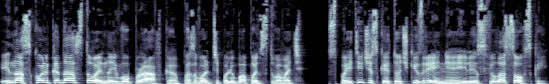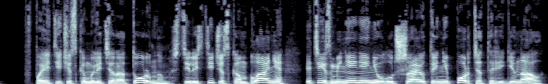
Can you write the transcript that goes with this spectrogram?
И насколько достойна его правка, позвольте полюбопытствовать. С поэтической точки зрения или с философской? В поэтическом и литературном, стилистическом плане эти изменения не улучшают и не портят оригинал.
